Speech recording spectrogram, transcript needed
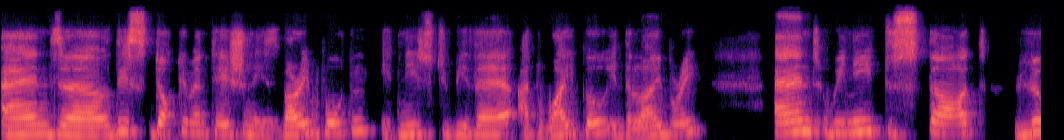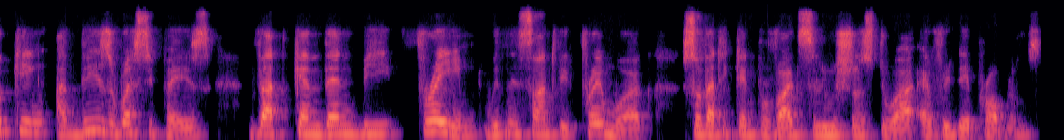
and uh, this documentation is very important. It needs to be there at WIPO in the library. And we need to start looking at these recipes that can then be framed within scientific framework so that it can provide solutions to our everyday problems.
